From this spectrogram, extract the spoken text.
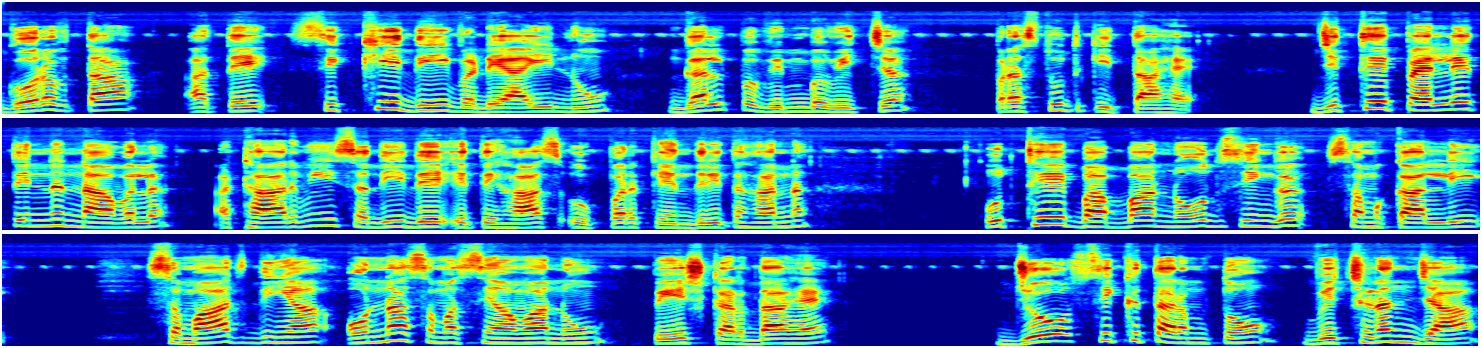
ਗੌਰਵਤਾ ਅਤੇ ਸਿੱਖੀ ਦੀ ਵਡਿਆਈ ਨੂੰ ਗਲਪ ਵਿੰਬ ਵਿੱਚ ਪ੍ਰਸਤੁਤ ਕੀਤਾ ਹੈ। ਜਿੱਥੇ ਪਹਿਲੇ ਤਿੰਨ ਨਾਵਲ 18ਵੀਂ ਸਦੀ ਦੇ ਇਤਿਹਾਸ ਉੱਪਰ ਕੇਂਦਰਿਤ ਹਨ ਉੱਥੇ ਬਾਬਾ ਨੋਦ ਸਿੰਘ ਸਮਕਾਲੀ ਸਮਾਜ ਦੀਆਂ ਉਹਨਾਂ ਸਮੱਸਿਆਵਾਂ ਨੂੰ ਪੇਸ਼ ਕਰਦਾ ਹੈ, ਜੋ ਸਿੱਖ ਧਰਮ ਤੋਂ ਵਿਛੜਨ ਜਾਂ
